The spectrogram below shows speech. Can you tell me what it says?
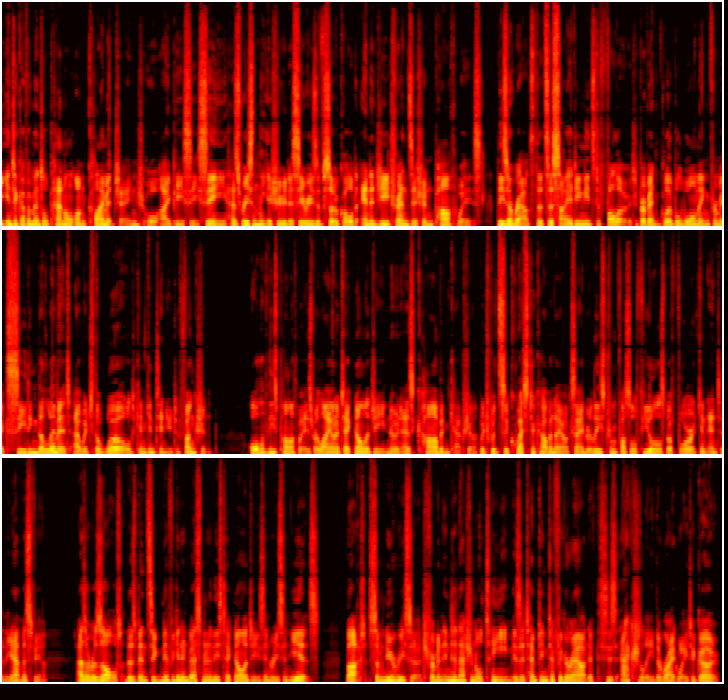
The Intergovernmental Panel on Climate Change, or IPCC, has recently issued a series of so called energy transition pathways. These are routes that society needs to follow to prevent global warming from exceeding the limit at which the world can continue to function. All of these pathways rely on a technology known as carbon capture, which would sequester carbon dioxide released from fossil fuels before it can enter the atmosphere. As a result, there's been significant investment in these technologies in recent years. But some new research from an international team is attempting to figure out if this is actually the right way to go.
